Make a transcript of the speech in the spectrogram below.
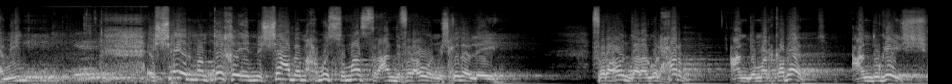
أمين. الشيء المنطقي إن الشعب محبوس في مصر عند فرعون مش كده ولا إيه؟ فرعون ده رجل حرب عنده مركبات عنده جيش.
